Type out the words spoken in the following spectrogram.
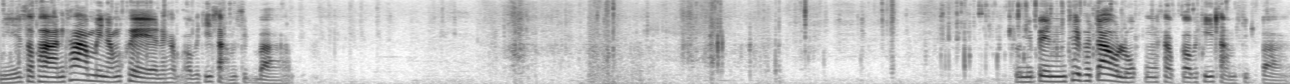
นนี้สะพานข้ามแม่น้ำแควนะครับ เอาไปที่สามสิบบาท ตัวนี้เป็นเทพเจ้าลกนะครับ ก็ไปที่สามสิบบาท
